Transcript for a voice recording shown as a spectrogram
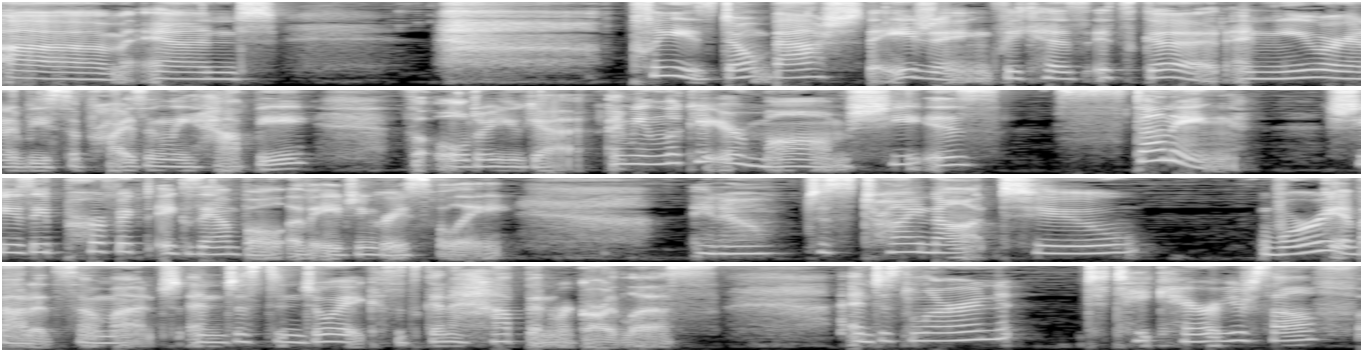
Um, and please don't bash the aging because it's good and you are going to be surprisingly happy the older you get. I mean, look at your mom. She is stunning. She is a perfect example of aging gracefully. You know, just try not to worry about it so much and just enjoy it because it's going to happen regardless. And just learn to take care of yourself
